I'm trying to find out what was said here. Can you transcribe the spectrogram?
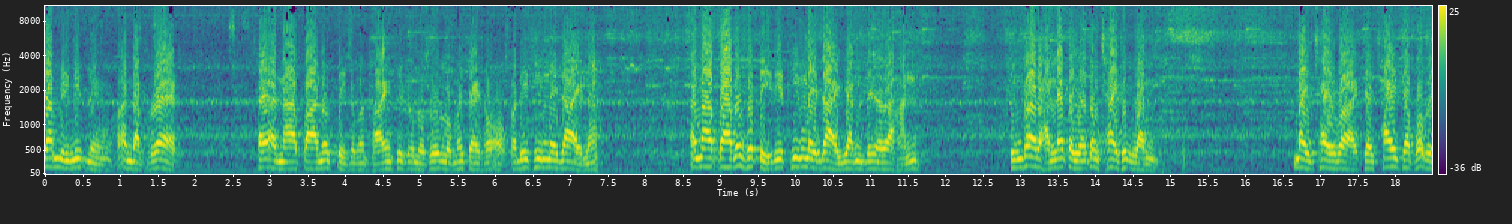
ย้ำอีกนิดหนึ่งอันดับแรกใช้อนาปานุสติกรรมฐานคือกำหนดรู้ลมหายใจเขาออกก็นี้ทิ้งไม่ได้นะ อนาปานสติที่ทิ้งไม่ได้ยันเป็นอรหันต์ถึงพระอรหันต์แล้วก็ยังต้องใช้ทุกวัน ไม่ใช่ว่าจะใช้เฉพาะเว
